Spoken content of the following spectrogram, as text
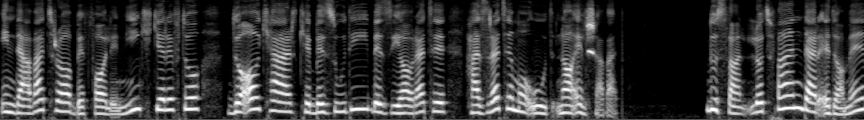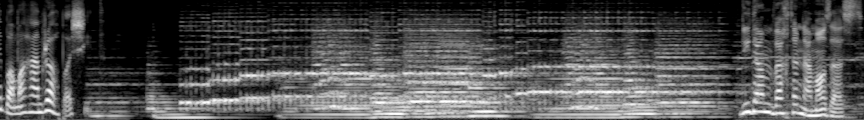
این دعوت را به فال نیک گرفت و دعا کرد که به زودی به زیارت حضرت موعود نائل شود. دوستان لطفا در ادامه با ما همراه باشید. دیدم وقت نماز است.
